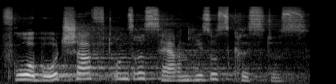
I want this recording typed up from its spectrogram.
Frohe Botschaft unseres Herrn Jesus Christus.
